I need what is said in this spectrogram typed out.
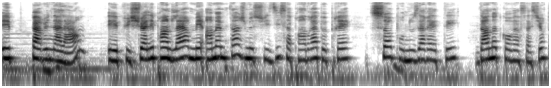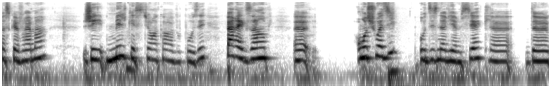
et par une alarme. Et puis, je suis allée prendre l'air, mais en même temps, je me suis dit, ça prendrait à peu près ça pour nous arrêter dans notre conversation, parce que vraiment, j'ai mille questions encore à vous poser. Par exemple, euh, on choisit au 19e siècle euh, de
